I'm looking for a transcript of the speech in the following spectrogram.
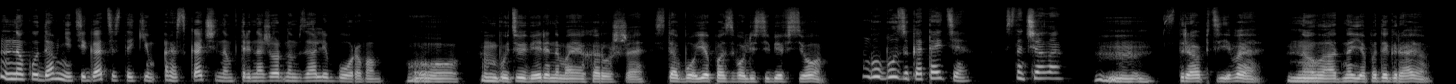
Но куда мне тягаться с таким раскачанным в тренажерном зале Боровым? «О, будь уверена, моя хорошая, с тобой я позволю себе все». «Губу закатайте. Сначала...» «Ммм, строптивая. Ну ладно, я подыграю».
